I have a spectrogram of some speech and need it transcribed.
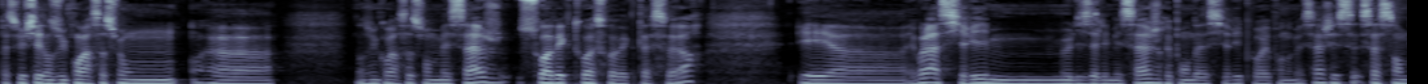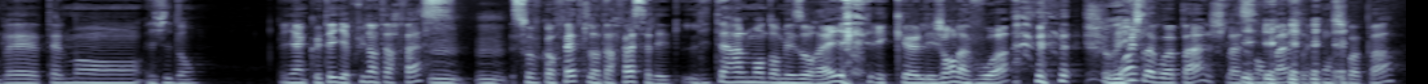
Parce que j'étais dans une conversation, euh, dans une conversation de message, soit avec toi, soit avec ta sœur. Et, euh, et, voilà, Siri me lisait les messages, répondait à Siri pour répondre aux messages, et ça semblait tellement évident. Il y a un côté, il y a plus d'interface, mm, mm. sauf qu'en fait, l'interface, elle est littéralement dans mes oreilles et que les gens la voient. Moi, je la vois pas, je la sens pas, je la conçois pas.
